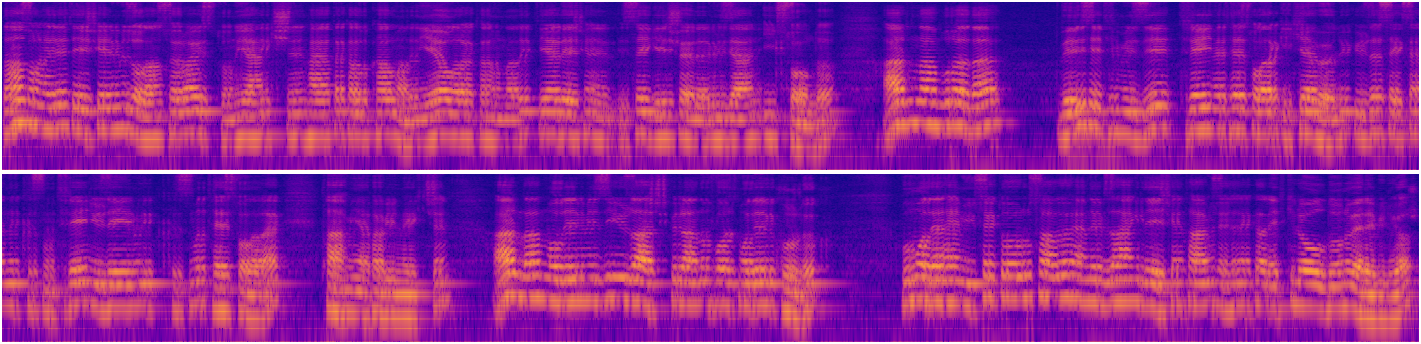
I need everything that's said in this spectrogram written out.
Daha sonra hedef değişkenimiz olan survival sütunu yani kişinin hayatta kalıp kalmadığını y olarak tanımladık. Diğer değişken ise giriş verilerimiz yani x oldu. Ardından burada veri setimizi train ve test olarak ikiye böldük. %80'lik kısmı train, %20'lik kısmı test olarak tahmin yapabilmek için. Ardından modelimizi 100 açık bir random forest modeli kurduk. Bu model hem yüksek doğruluk sağlıyor hem de bize hangi değişken tahmin sürecinde ne kadar etkili olduğunu verebiliyor.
